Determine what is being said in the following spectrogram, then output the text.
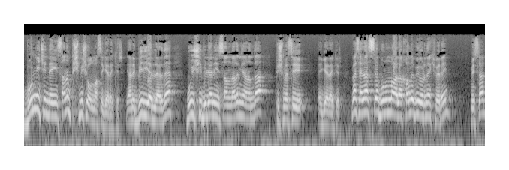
Bunun için de insanın pişmiş olması gerekir. Yani bir yerlerde bu işi bilen insanların yanında pişmesi gerekir. Mesela size bununla alakalı bir örnek vereyim. Misal,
